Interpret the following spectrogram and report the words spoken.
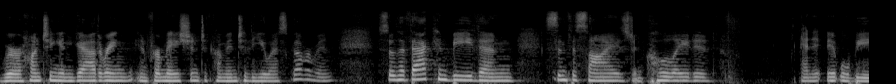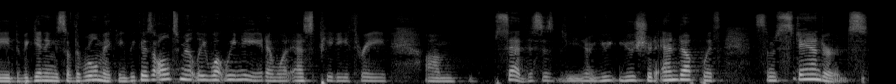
we're hunting and gathering information to come into the U.S. government so that that can be then synthesized and collated and it, it, will be the beginnings of the rulemaking because ultimately what we need and what SPD3 um, said, this is, you know, you, you should end up with some standards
